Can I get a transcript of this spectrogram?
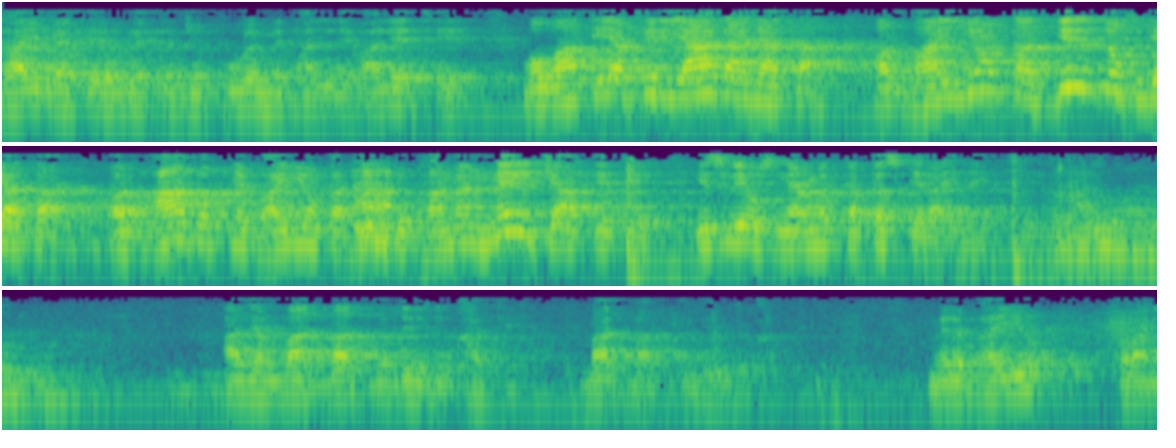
بھائی بیٹھے ہوئے تھے جو کنویں میں ڈالنے والے تھے، وہ واقعہ پھر یاد آ جاتا۔ اور بھائیوں کا دل دکھ جاتا اور آپ اپنے بھائیوں کا دل دکھانا نہیں چاہتے تھے، اس لیے اس نعمت کا تذکرہ ہی نہیں۔ آج ہم بات بات میں دل دکھاتے ہیں، بات بات میں دل دکھاتے میرے بھائیوں، قرآن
